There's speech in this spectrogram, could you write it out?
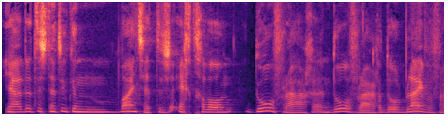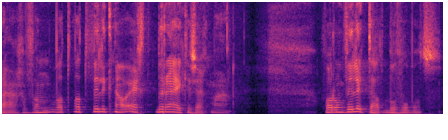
ja, dat is natuurlijk een mindset. Dus echt gewoon doorvragen en doorvragen, door blijven vragen. Van wat, wat wil ik nou echt bereiken, zeg maar. Waarom wil ik dat bijvoorbeeld?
